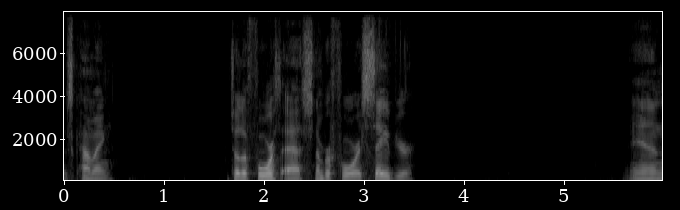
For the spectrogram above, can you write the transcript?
is coming. So the fourth S, number four, is Savior. And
